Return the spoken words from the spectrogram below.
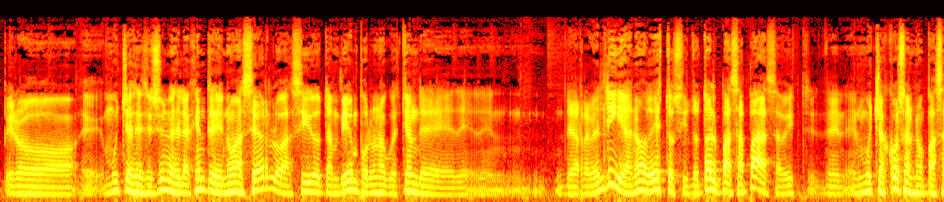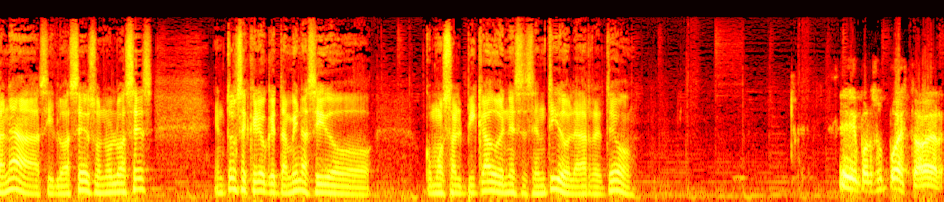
pero eh, muchas decisiones de la gente de no hacerlo ha sido también por una cuestión de, rebeldía, ¿no? De esto, si total pasa, pasa, ¿viste? En, muchas cosas no pasa nada, si lo haces o no lo haces. Entonces creo que también ha sido como salpicado en ese sentido la RTO. Sí, por supuesto. A ver,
